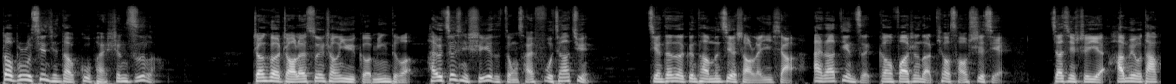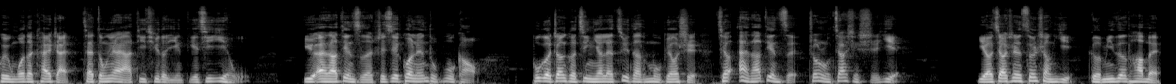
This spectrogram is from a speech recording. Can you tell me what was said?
倒不如先前的顾盼生姿了。张克找来孙尚玉、葛明德，还有嘉信实业的总裁傅家俊，简单的跟他们介绍了一下爱达电子刚发生的跳槽事件。嘉信实业还没有大规模的开展在东亚亚地区的影碟机业务，与爱达电子的直接关联度不高。不过，张克近年来最大的目标是将爱达电子装入嘉信实业，也要加深孙尚义、葛明德他们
